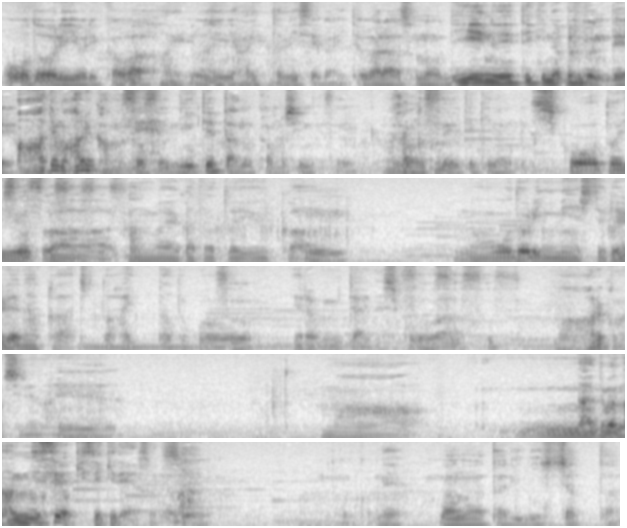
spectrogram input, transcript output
大通りよりかははい路地に入った店がいてだからその DNA 的な部分であーでもあるかもね。そうそう似てたのかもしれないですね。感性的な思考というか考え方というか、うんまあ大通りに面してるよりはなんかちょっと入ったところを選ぶみたいな思考がまああるかもしれないね、うんまあなんでも何にせよ奇跡だよそれそう。はなんかね目の当たりにしちゃった。はい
